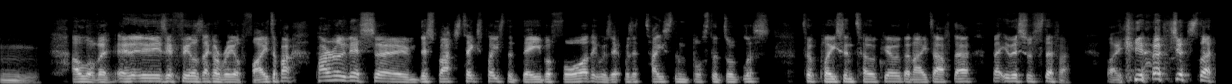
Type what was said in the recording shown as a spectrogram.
Mm, I love it. It is. It feels like a real fight. Apparently, this um, this match takes place the day before. I think it was it was it Tyson Buster Douglas took place in Tokyo the night after. Bet you this was stiffer. Like you know, just like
